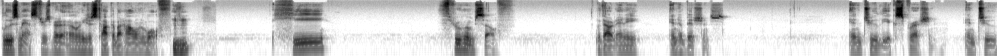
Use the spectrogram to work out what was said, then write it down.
blues masters, but uh, let me just talk about Howlin' Wolf. He threw himself without any inhibitions into the expression, into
